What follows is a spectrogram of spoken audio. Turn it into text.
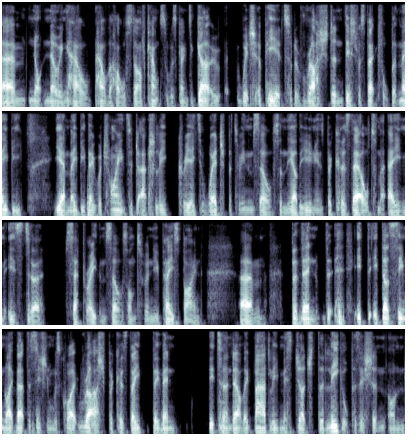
um, not knowing how how the whole staff council was going to go, which appeared sort of rushed and disrespectful. But maybe, yeah, maybe they were trying to actually create a wedge between themselves and the other unions because their ultimate aim is to separate themselves onto a new pay spine. Um, but then it it does seem like that decision was quite rushed because they they then it turned out they badly misjudged the legal position on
